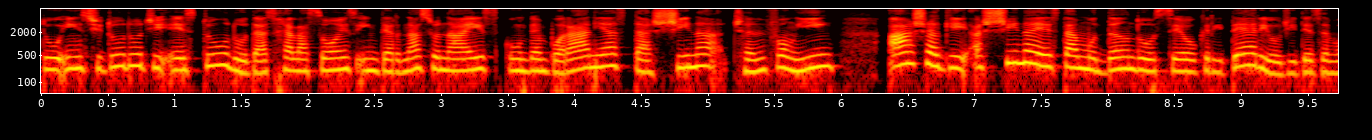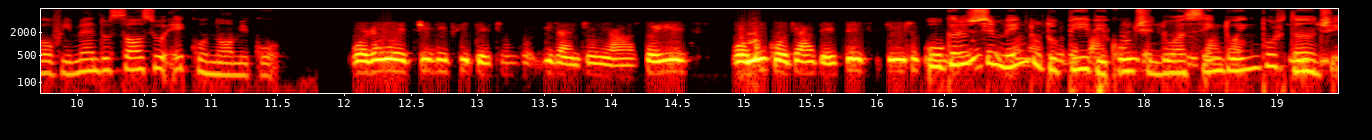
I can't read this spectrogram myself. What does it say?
do Instituto de Estudo das Relações Internacionais Contemporâneas da China, Chen Fengying, acha que a China está mudando seu critério de desenvolvimento socioeconômico. O crescimento do PIB continua sendo importante,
